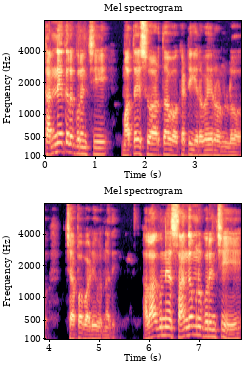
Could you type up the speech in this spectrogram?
కన్యకల గురించి మతై స్వార్థ ఒకటి ఇరవై రెండులో చెప్పబడి ఉన్నది. అలాగనే సంఘమును గురించి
